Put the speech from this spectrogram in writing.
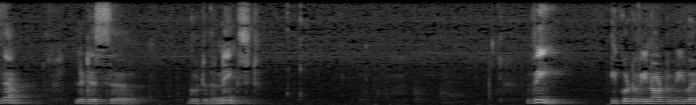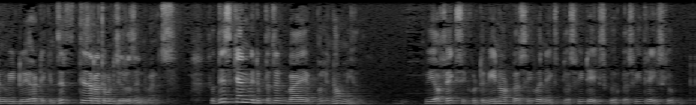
Now let us uh, go to the next. V equal to V0, V1, V2 you have taken this. These are nothing but zeros and ones. So this can be represented by a polynomial. v of x equal to v naught plus v1x plus v2x square plus v3x cubed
